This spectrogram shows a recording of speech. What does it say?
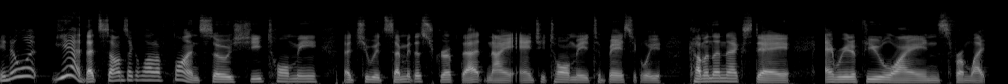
You know what? Yeah, that sounds like a lot of fun. So she told me that she would send me the script that night. And she told me to basically come in the next day and read a few lines from like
